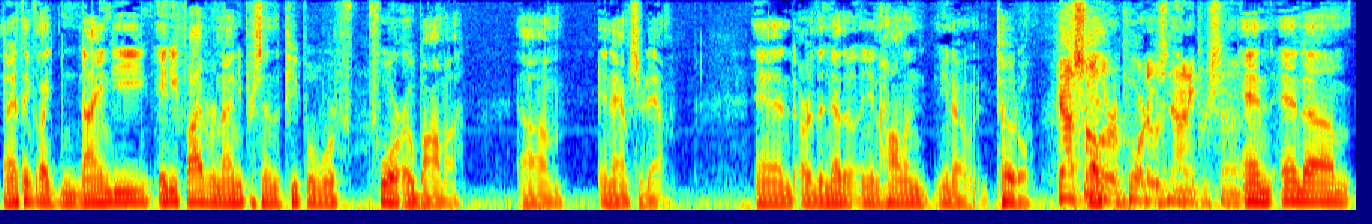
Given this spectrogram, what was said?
and I think like 90, 85 or 90 percent of the people were f- for Obama um, in Amsterdam, and or the Netherlands in Holland, you know, total. Yeah, I saw And- the report. It was 90%. and and um,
